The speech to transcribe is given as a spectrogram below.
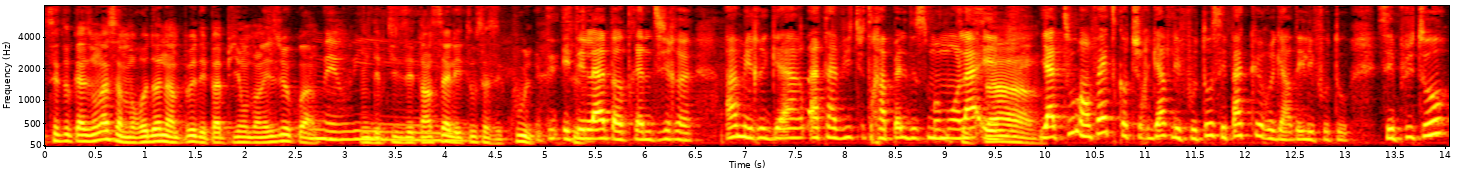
Cette occasion-là, ça me redonne un peu des papillons dans les yeux, quoi. Mais oui. Des petites étincelles et tout, ça, c'est cool. Et t'es- là, t'es en train de dire euh, ah mais regarde, ah t'as vu, tu te rappelles de ce moment-là et il y a tout. En fait, quand tu regardes les photos, c'est pas que regarder les photos, c'est plutôt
